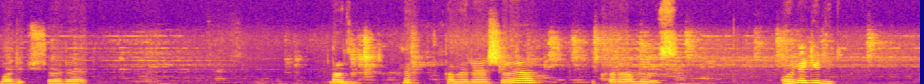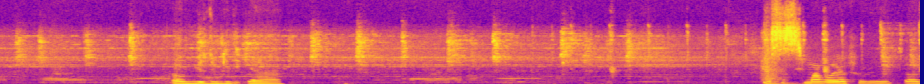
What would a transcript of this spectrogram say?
Böyle şöyle. Lan. Kamera aşağı. Yukarı alıyoruz. Oyuna girdik. Oğlum yüzüm gidik ya. Nasıl simavo yapıyoruz? Çok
